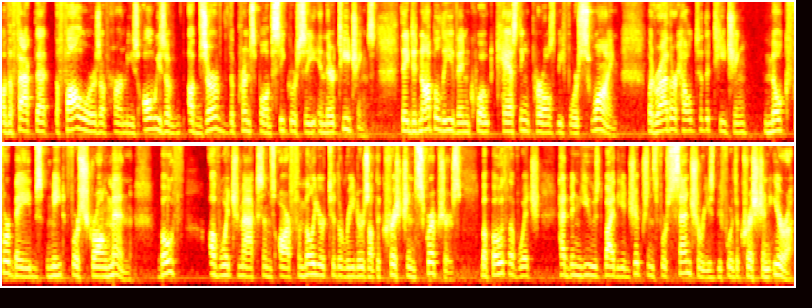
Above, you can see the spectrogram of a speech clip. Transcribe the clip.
of the fact that the followers of Hermes always observed the principle of secrecy in their teachings. They did not believe in, quote, casting pearls before swine, but rather held to the teaching, milk for babes, meat for strong men, both of which maxims are familiar to the readers of the Christian scriptures, but both of which had been used by the Egyptians for centuries before the Christian era.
